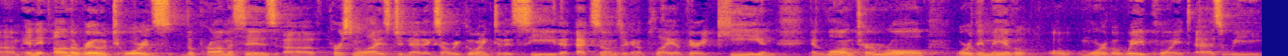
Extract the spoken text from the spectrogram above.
um, and it, on the road towards the promises of personalized genetics, are we going to see that exomes are going to play a very key and, and long-term role, or they may have a, a, more of a waypoint as we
